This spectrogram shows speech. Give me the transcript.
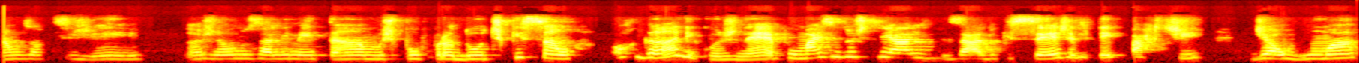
temos oxigênio, nós não nos alimentamos por produtos que são orgânicos, né? Por mais industrializado que seja, ele tem que partir de alguma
